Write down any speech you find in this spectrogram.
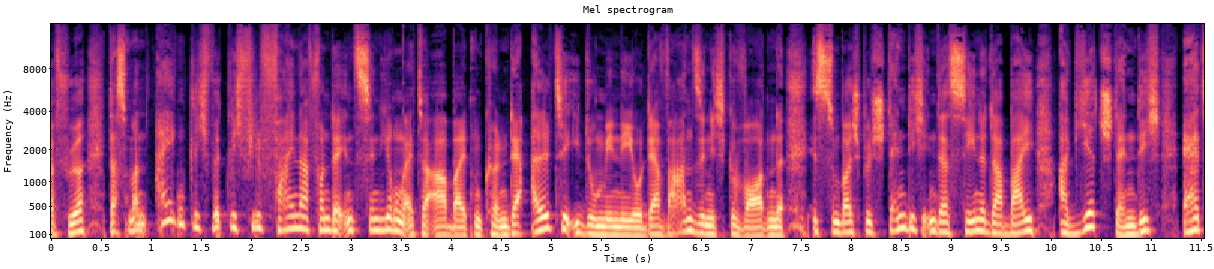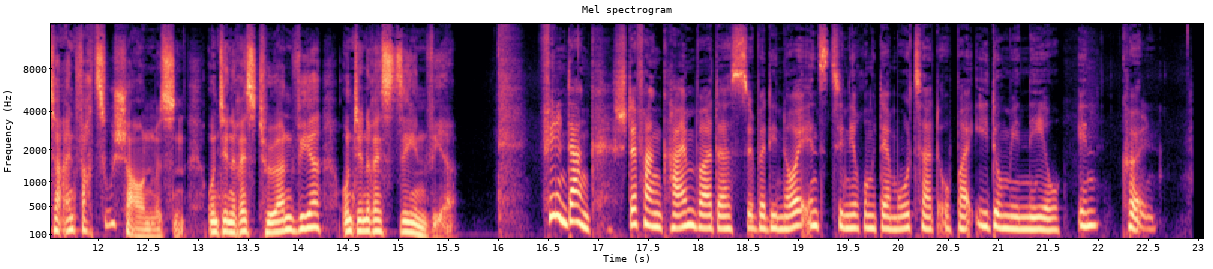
dass man eigentlich wirklich viel feiner von der Inszenierung hätte arbeiten können. Der alte Idomeneo, der wahnsinnig gewordene, ist zum Beispiel ständig in der Szene dabei, agiert ständig. Er hätte einfach zuschauen müssen. Und den Rest hören wir und den Rest sehen wir. Vielen Dank. Stefan Keim war das über die Neuinszenierung der Mozart-Oper Idomeneo in Köln.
